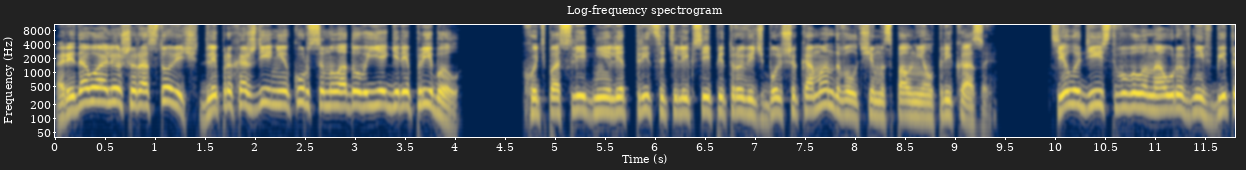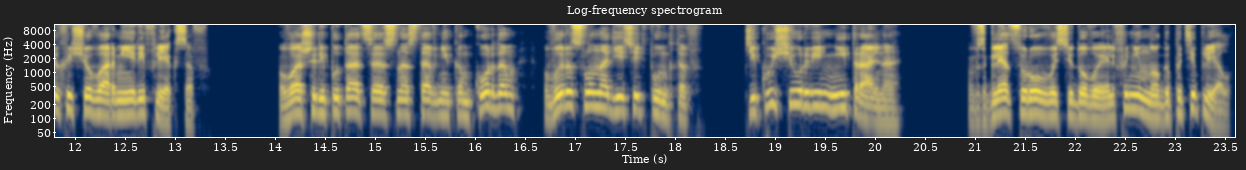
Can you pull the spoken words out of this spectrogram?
Рядовой Алеша Ростович для прохождения курса молодого егеря прибыл!» Хоть последние лет 30 Алексей Петрович больше командовал, чем исполнял приказы, тело действовало на уровне вбитых еще в армии рефлексов. Ваша репутация с наставником Кордом выросла на 10 пунктов. Текущий уровень нейтрально. Взгляд сурового седого эльфа немного потеплел.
